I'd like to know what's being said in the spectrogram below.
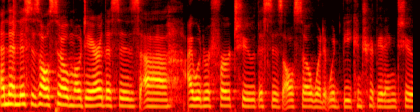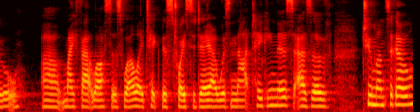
And then this is also Modere. This is, uh, I would refer to, this is also what it would be contributing to uh, my fat loss as well. I take this twice a day. I was not taking this as of two months ago.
